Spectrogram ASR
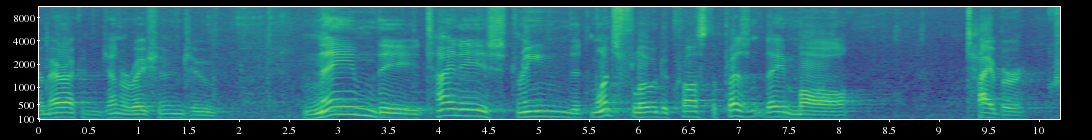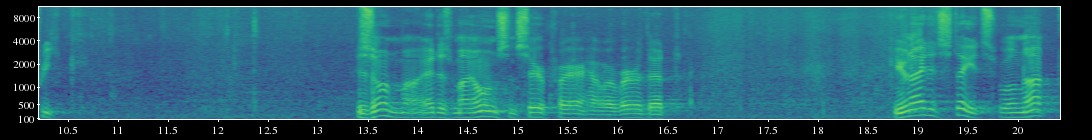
American generation to name the tiny stream that once flowed across the present-day mall Tiber Creek. It is my own sincere prayer, however, that the United States will not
